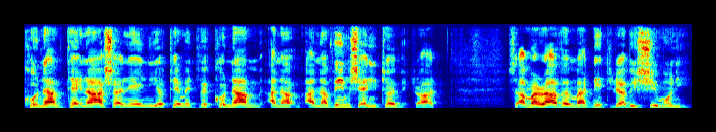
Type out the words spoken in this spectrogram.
Konam Te'nasha Ne'eni Yotemet, Ve'konam Anavim She'eni Toemet, right? So Amar Rava Matnit Rabbi Shimoni.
